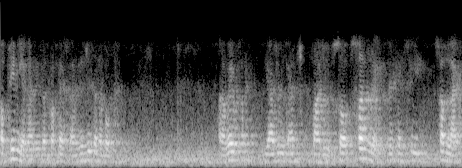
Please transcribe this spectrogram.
opinion and he's a professor and he's written a book. Uh, where was I? And Majuj. So sun rays, they can see sunlight.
